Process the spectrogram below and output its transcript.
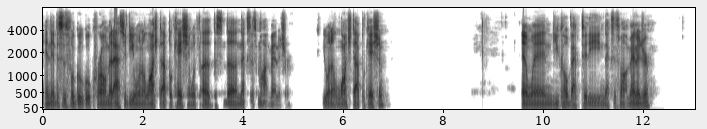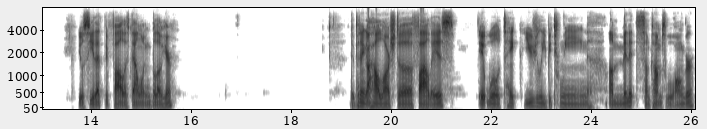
And then this is for Google Chrome. It asks you, do you want to launch the application with uh, the, the Nexus Mod Manager? You want to launch the application. And when you go back to the Nexus Mod Manager, you'll see that the file is downloading below here. Depending on how large the file is, it will take usually between a minute, sometimes longer,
